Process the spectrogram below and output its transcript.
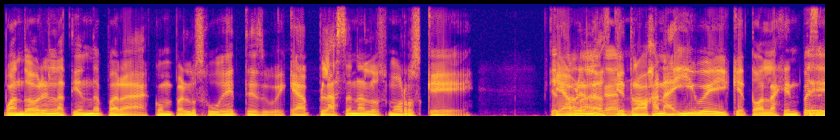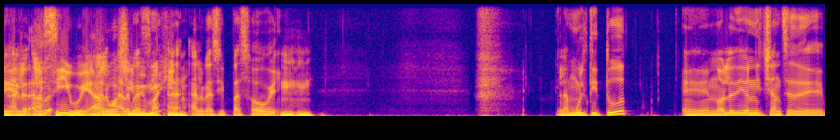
Cuando abren la tienda para comprar los juguetes, güey, que aplastan a los morros que, que, Que abren las que trabajan ahí, güey, y que toda la gente Pues, al- algo- así, güey, algo, al- así me imagino. a- algo así pasó, güey. Ujú. La multitud eh, no le dio ni chance de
